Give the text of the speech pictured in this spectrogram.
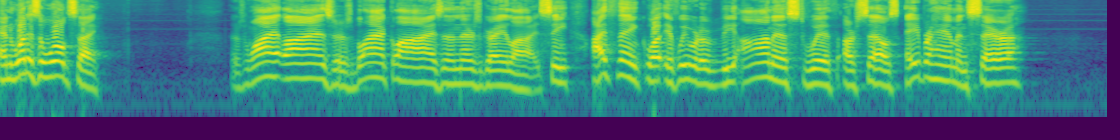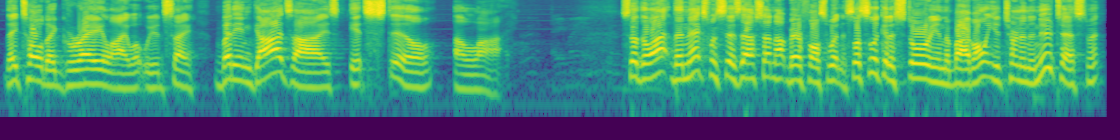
And what does the world say? There's white lies, there's black lies, and then there's gray lies. See, I think what, if we were to be honest with ourselves, Abraham and Sarah, they told a gray lie, what we would say. But in God's eyes, it's still a lie. So the, the next one says, Thou shalt not bear false witness. Let's look at a story in the Bible. I want you to turn in the New Testament,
